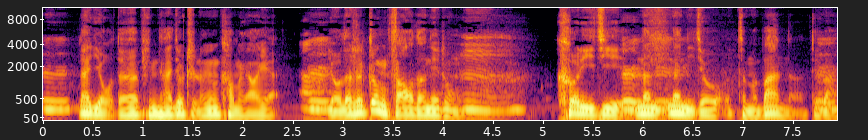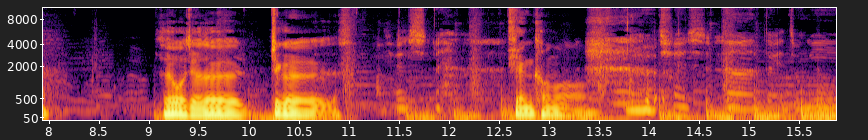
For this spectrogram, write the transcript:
嗯。那有的平台就只能用抗美药业，嗯。有的是更糟的那种嗯。颗粒剂，那那你就怎么办呢？对吧？所以我觉得这个确实。天坑哦，确实，嗯对中医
